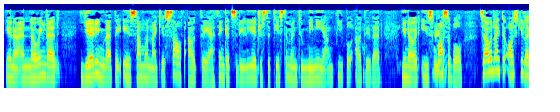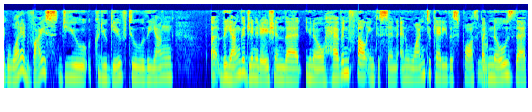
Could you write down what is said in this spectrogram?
you know, and knowing that, hearing that there is someone like yourself out there, I think it's really just a testament to many young people out there that, you know, it is possible. So I would like to ask you, like, what advice do you, could you give to the young, uh, the younger generation that you know haven't fell into sin and want to carry this path, but knows that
